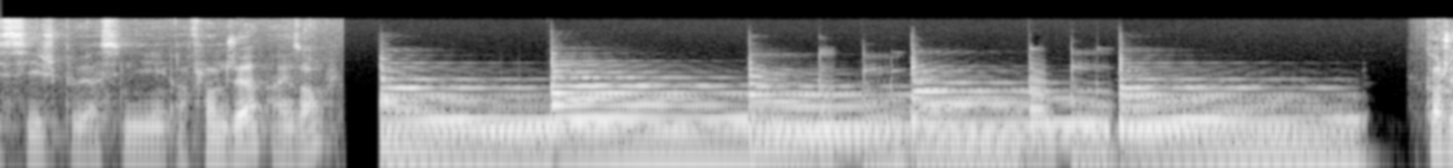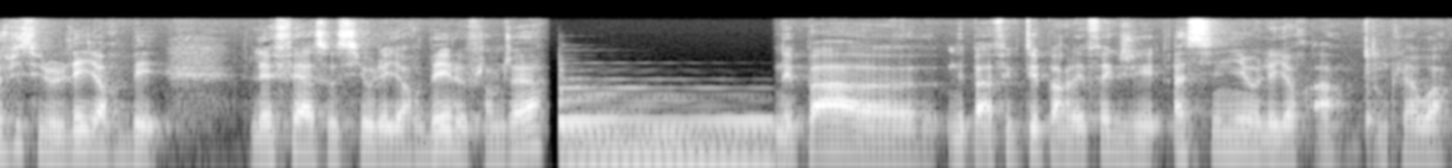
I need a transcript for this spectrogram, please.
Ici, je peux assigner un flanger, par exemple. Quand je suis sur le layer B, l'effet associé au layer B, le flanger, n'est pas, euh, pas affecté par l'effet que j'ai assigné au layer A, donc la wah.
